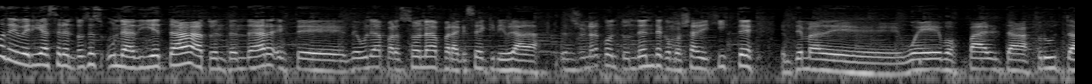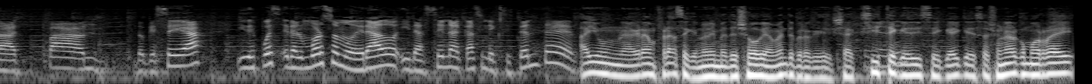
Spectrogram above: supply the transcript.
¿Cómo debería ser entonces una dieta, a tu entender, este, de una persona para que sea equilibrada? Desayunar contundente, como ya dijiste, el tema de huevos, palta, fruta, pan, lo que sea. Y después el almuerzo moderado y la cena casi inexistente. Hay una gran frase que no la inventé yo, obviamente, pero que ya existe, que dice que hay que desayunar como rey,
